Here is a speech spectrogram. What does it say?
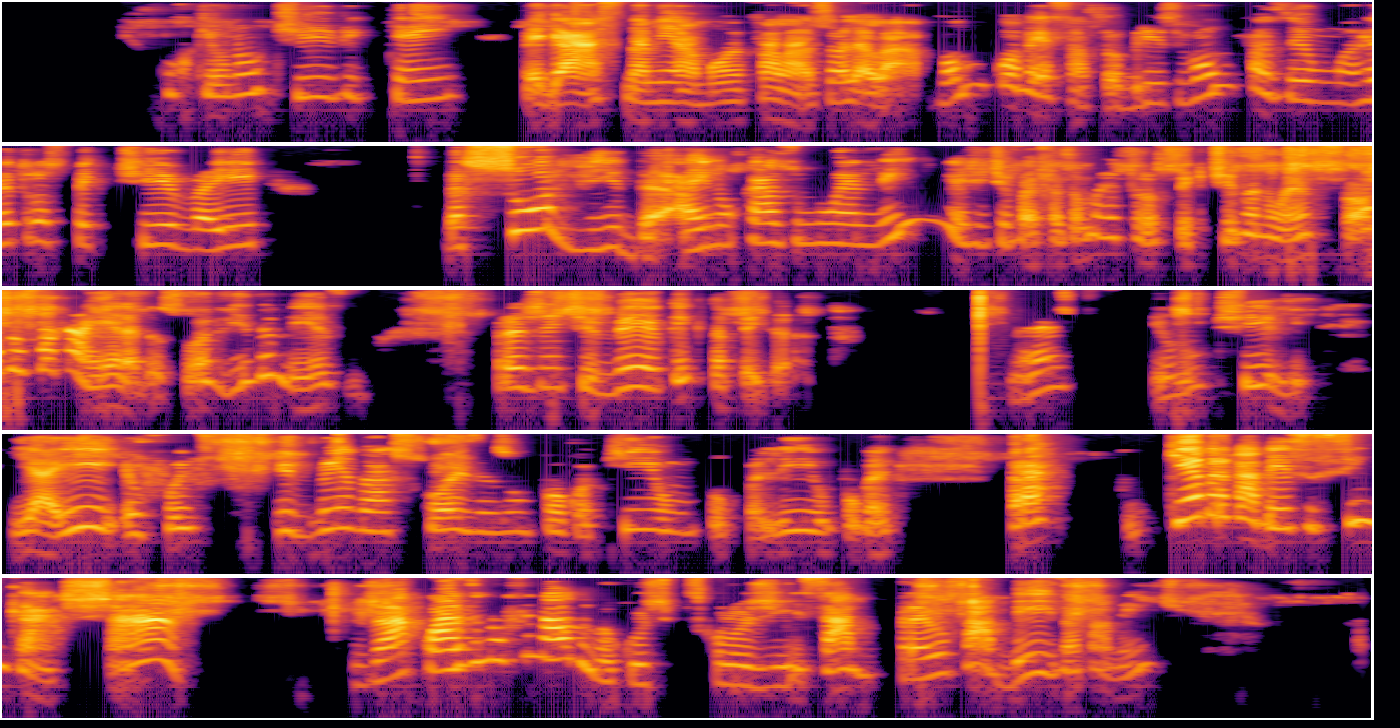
Porque eu não tive quem pegasse na minha mão e falasse: olha lá, vamos conversar sobre isso, vamos fazer uma retrospectiva aí da sua vida. Aí, no caso, não é nem a gente vai fazer uma retrospectiva, não é só da sua carreira, é da sua vida mesmo, para a gente ver o que está pegando. Né? Eu não tive. E aí eu fui vivendo as coisas um pouco aqui, um pouco ali, um pouco ali, para quebra-cabeça se encaixar já quase no final do meu curso de psicologia, sabe? Para eu saber exatamente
